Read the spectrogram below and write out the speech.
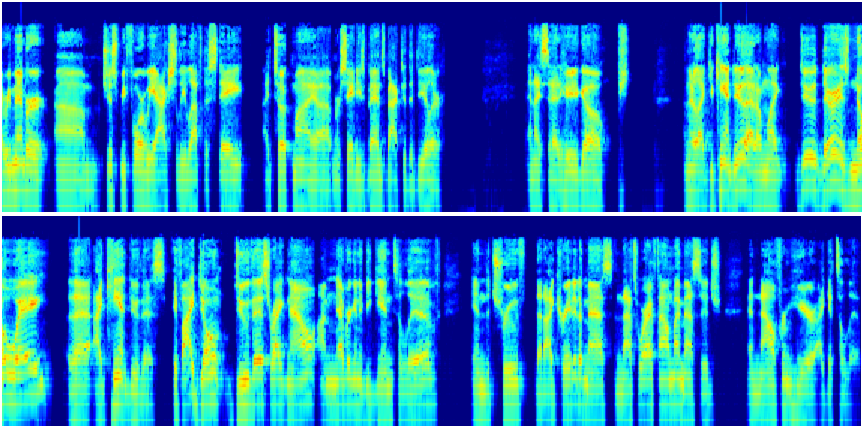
I remember um, just before we actually left the state, I took my uh, Mercedes Benz back to the dealer and I said, Here you go. And they're like, You can't do that. I'm like, Dude, there is no way that I can't do this. If I don't do this right now, I'm never going to begin to live in the truth that I created a mess and that's where I found my message. And now from here, I get to live.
